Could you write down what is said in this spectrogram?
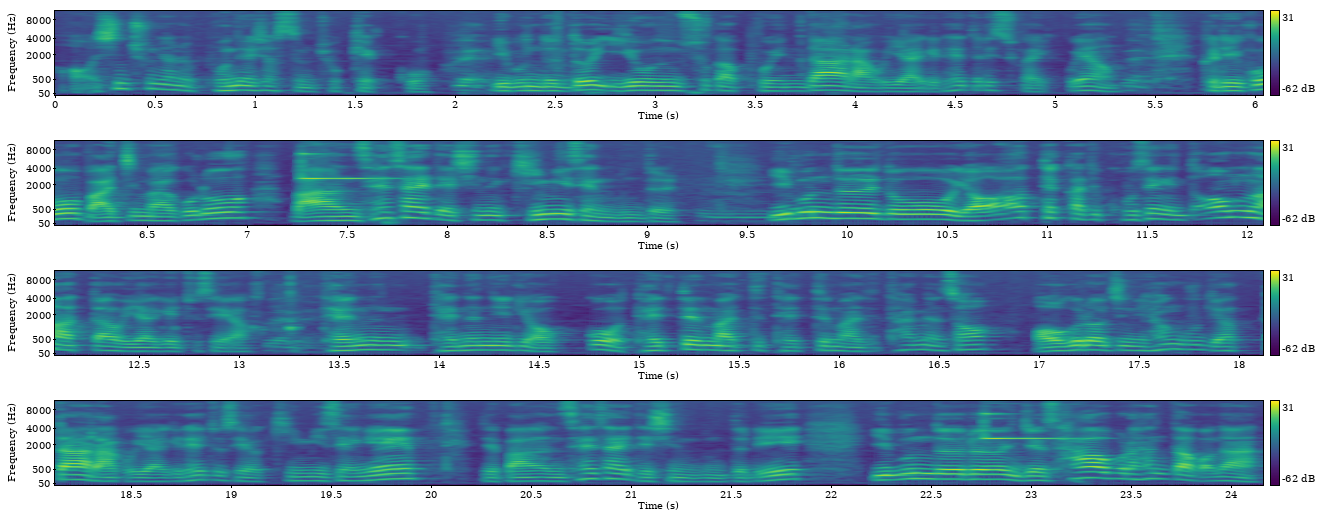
어, 신축년을 보내셨으면 좋겠고 네. 이분들도 이혼 수가 보인다라고 이야기를 해드릴 수가 있고요. 네. 그리고 마지막으로 43살 되시는 김희생 분들 음. 이분들도 여태까지 고생이 너무 많았다고 이야기해 주세요. 네네. 되는 되는 일이 없고 됐든 말든 됐든 말든 하면서 어그러지는 형국이었다라고 이야기를 해주세요. 김희생의 이제 43살 되신 분들이 이분들은 이제 사업을 한다거나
